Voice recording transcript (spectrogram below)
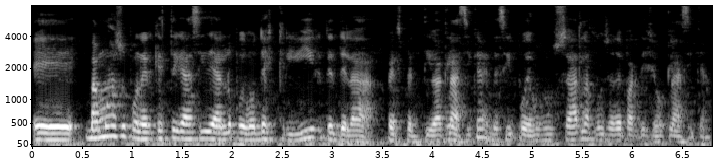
Eh, vamos a suponer que este gas ideal lo podemos describir desde la perspectiva clásica, es decir, podemos usar la función de partición clásica.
